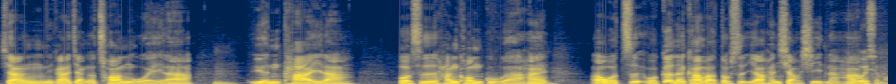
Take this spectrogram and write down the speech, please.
像你刚才讲的创维啦、元泰啦，或是航空股啦，嘿。啊，我自我个人看法都是要很小心的哈。为什么？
